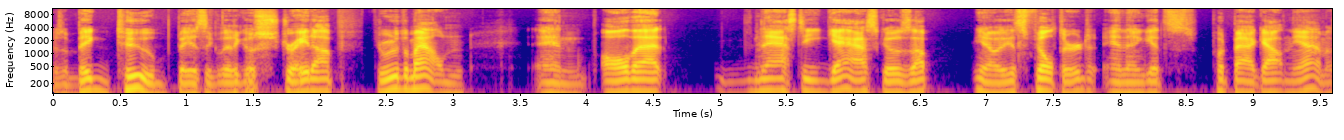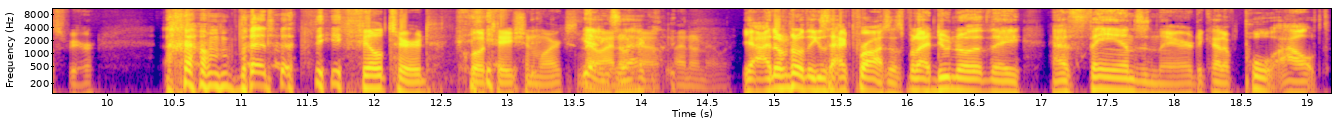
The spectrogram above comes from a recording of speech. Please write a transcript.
there's a big tube basically that goes straight up through the mountain, and all that nasty gas goes up. You know, it gets filtered and then gets put back out in the atmosphere. Um, but the Filtered quotation marks. No, Yeah, I don't know. I don't know. yeah, I don't know the exact process, but I do know that they have fans in there to kind of pull out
